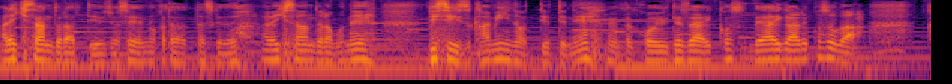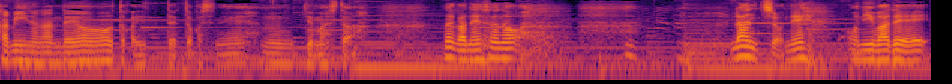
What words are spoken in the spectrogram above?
アレキサンドラっていう女性の方だったんですけど、アレキサンドラもね、This is カミーノって言ってね、なんかこういうデザインこそ、出会いがあるこそがカミーノなんだよとか言ったりとかしてね、うん、言ってました。なんかね、その、ランチをね、お庭で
